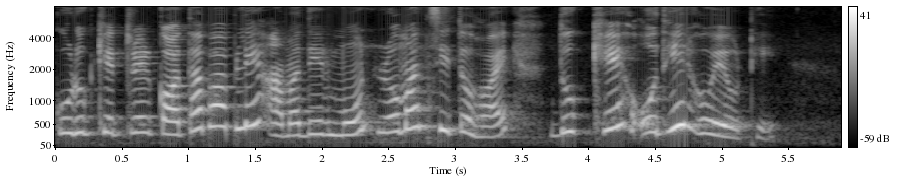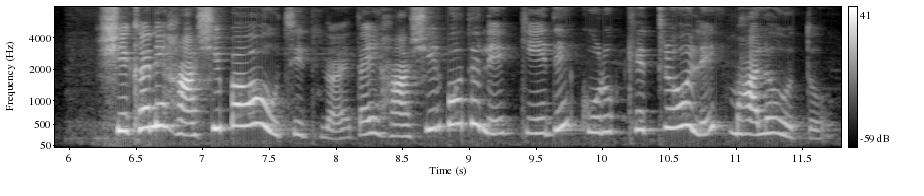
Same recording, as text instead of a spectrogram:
কুরুক্ষেত্রের কথা ভাবলে আমাদের মন রোমাঞ্চিত হয়, দুঃখে অধীর হয়ে ওঠে। সেখানে হাসি পাওয়া উচিত নয়, তাই হাসির বদলে কেঁদে কুরুক্ষেত্র হলে ভালো হতো।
